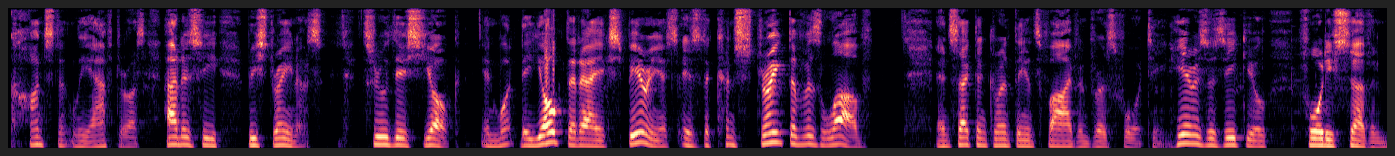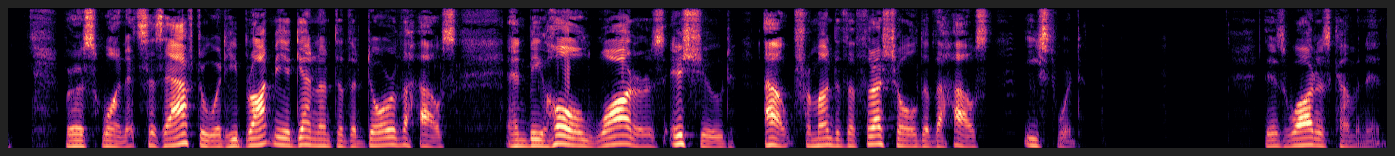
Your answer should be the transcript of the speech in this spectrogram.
constantly after us. How does he restrain us? Through this yoke. And what the yoke that I experience is the constraint of his love. And 2 Corinthians 5 and verse 14. Here is Ezekiel 47, verse 1. It says, Afterward he brought me again unto the door of the house, and behold, waters issued out from under the threshold of the house eastward. There's waters coming in.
